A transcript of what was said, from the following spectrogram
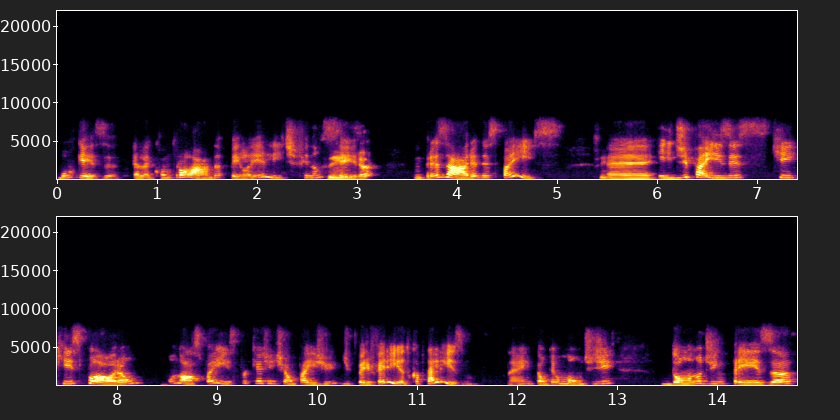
burguesa. Ela é controlada pela elite financeira, Sim. empresária desse país. É, e de países que, que exploram o nosso país, porque a gente é um país de, de periferia do capitalismo, né? Então tem um monte de dono de empresa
